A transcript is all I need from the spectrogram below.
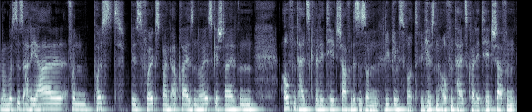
man muss das Areal von Post bis Volksbank abreisen, Neues gestalten, Aufenthaltsqualität schaffen. Das ist so ein Lieblingswort. Wir müssen Aufenthaltsqualität schaffen.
